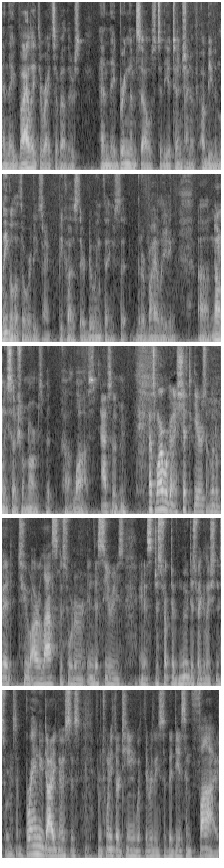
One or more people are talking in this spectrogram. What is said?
and they violate the rights of others, and they bring themselves to the attention Right. of, of even legal authorities Right. because they're doing things that, that are violating uh, not only social norms but uh, laws. Absolutely. Mm-hmm. Now, tomorrow we're going to shift gears a little bit to our last disorder in this series, and it's disruptive mood dysregulation disorder. It's a brand new diagnosis from 2013 with the release of the DSM 5.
